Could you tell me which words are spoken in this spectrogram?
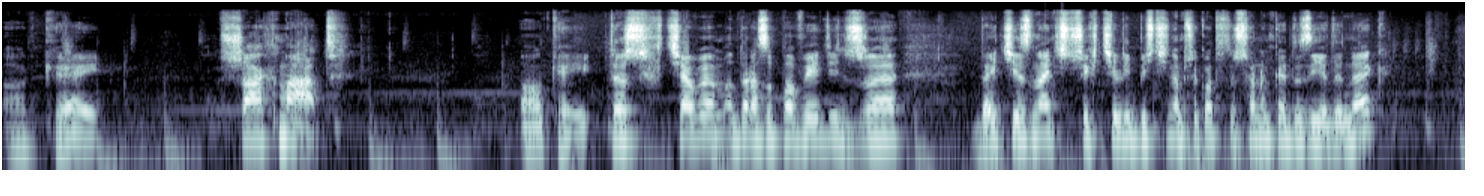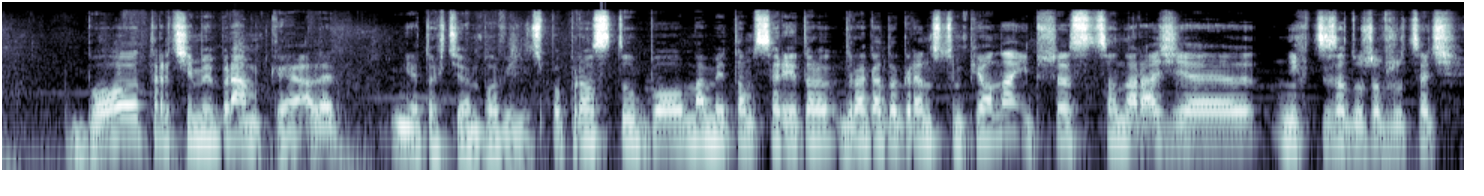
Okej. Szachmat. Okej. Też chciałem od razu powiedzieć, że dajcie znać, czy chcielibyście na przykład też rankedy z jedynek, bo tracimy bramkę, ale nie to chciałem powiedzieć. Po prostu, bo mamy tą serię dro Droga do Grand Championa i przez co na razie nie chcę za dużo wrzucać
